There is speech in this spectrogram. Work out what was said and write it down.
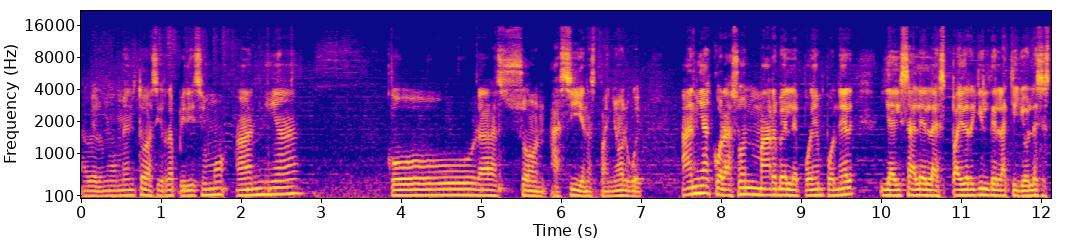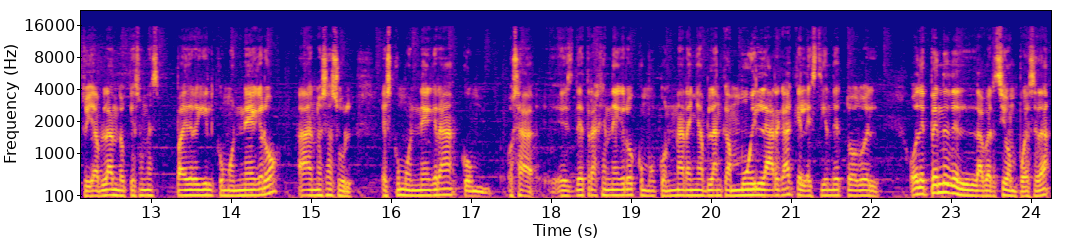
A ver, un momento, así rapidísimo. Anya Corazón. Así en español, güey. Anya Corazón Marvel le pueden poner y ahí sale la Spider-Girl de la que yo les estoy hablando, que es una Spider-Girl como negro, ah, no es azul, es como negra, con, o sea, es de traje negro como con una araña blanca muy larga que le extiende todo el, O depende de la versión, pues, ¿verdad?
